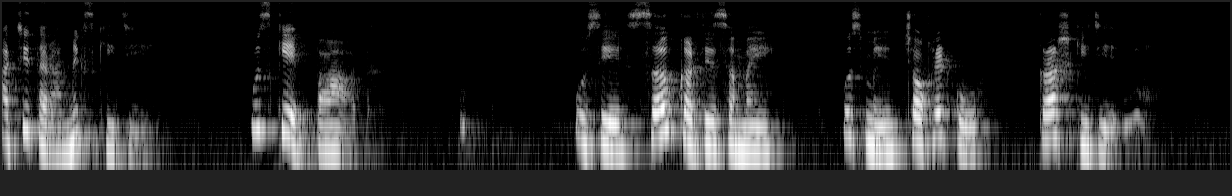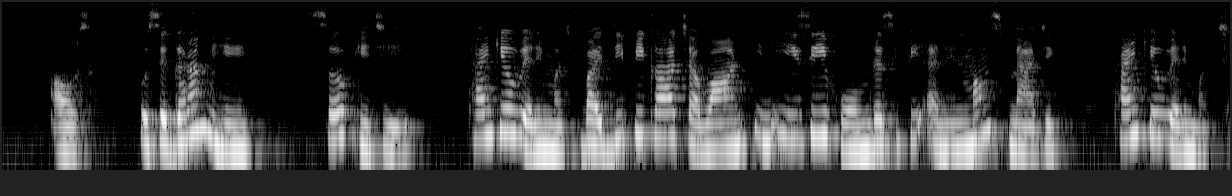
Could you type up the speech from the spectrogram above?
अच्छी तरह मिक्स कीजिए। उसके बाद उसे सर्व करते समय उसमें चॉकलेट को क्रश कीजिए और उसे गर्म ही सर्व कीजिए। Thank you very much bye Deepika Chauhan in easy home recipe and in mums magic thank you very much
